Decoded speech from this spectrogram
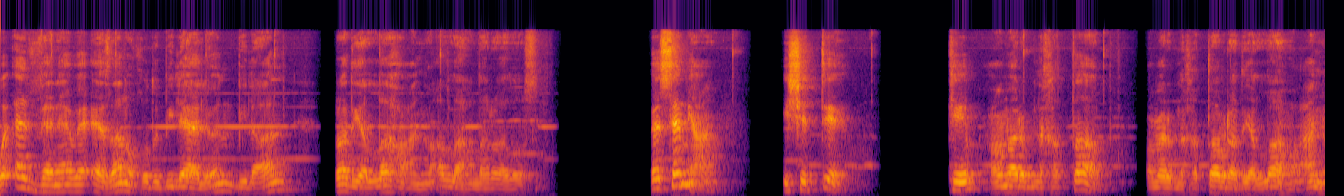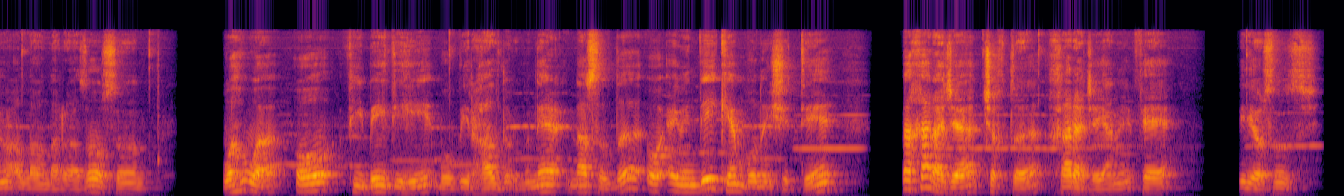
Ve ezzene ve ezan okudu Bilal'ün, Bilal radıyallahu anhu, Allah ondan razı olsun. Ve semi'a, işitti. Kim? Ömer ibn Hattab. Ömer ibn Hattab radıyallahu anhu, Allah ondan razı olsun. Ve huve o fi beytihi bu bir hal durumu. Ne, nasıldı? O evindeyken bunu işitti. Ve haraca çıktı. Haraca yani fe biliyorsunuz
